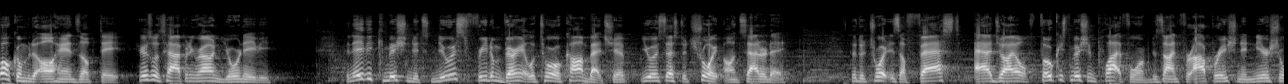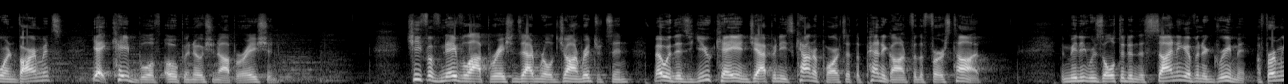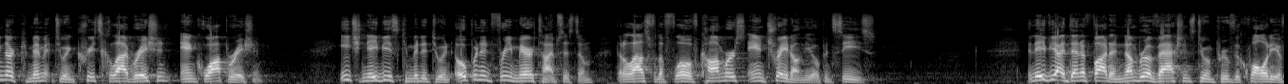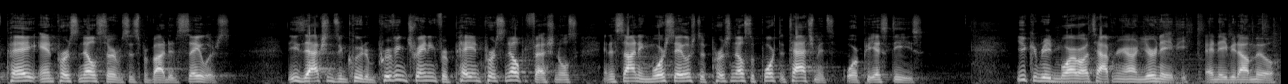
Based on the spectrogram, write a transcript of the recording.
Welcome to All Hands Update. Here's what's happening around your Navy. The Navy commissioned its newest Freedom Variant Littoral Combat Ship, USS Detroit, on Saturday. The Detroit is a fast, agile, focused mission platform designed for operation in nearshore environments, yet capable of open ocean operation. Chief of Naval Operations Admiral John Richardson met with his UK and Japanese counterparts at the Pentagon for the first time. The meeting resulted in the signing of an agreement affirming their commitment to increased collaboration and cooperation. Each Navy is committed to an open and free maritime system that allows for the flow of commerce and trade on the open seas. The Navy identified a number of actions to improve the quality of pay and personnel services provided to sailors. These actions include improving training for pay and personnel professionals and assigning more sailors to Personnel Support Detachments, or PSDs. You can read more about what's happening around your Navy at Navy.mil.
